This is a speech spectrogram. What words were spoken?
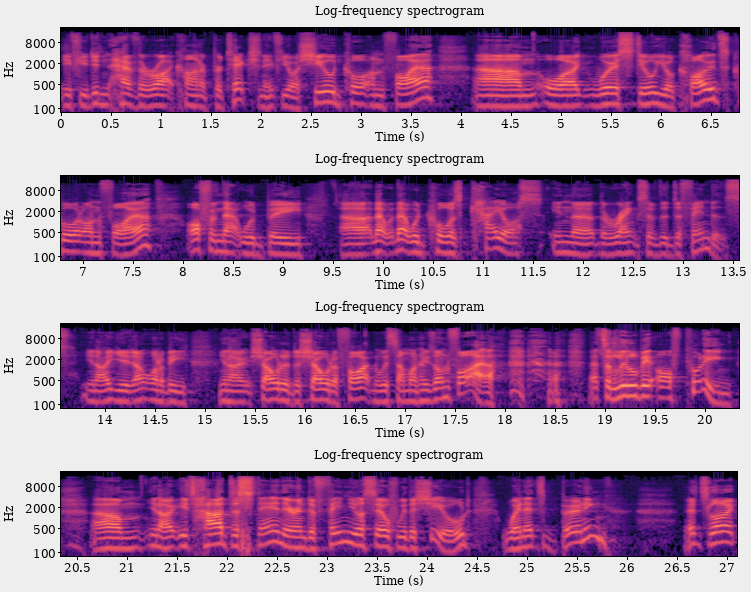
if you didn't have the right kind of protection, if your shield caught on fire, um, or worse still, your clothes caught on fire, often that would be uh, that, that would cause chaos in the, the ranks of the defenders. You know, you don't want to be, you know, shoulder to shoulder fighting with someone who's on fire. That's a little bit off putting. Um, you know, it's hard to stand there and defend yourself with a shield when it's burning. It's like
